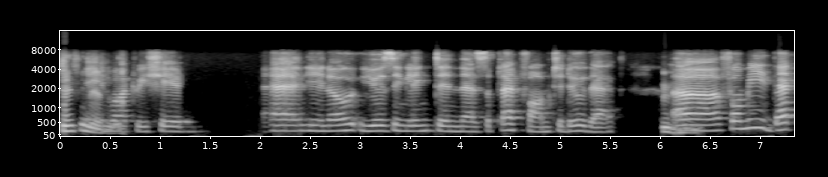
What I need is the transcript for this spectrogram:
definitely in what we share. And, you know, using LinkedIn as a platform to do that. Mhm. Uh, for me, that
